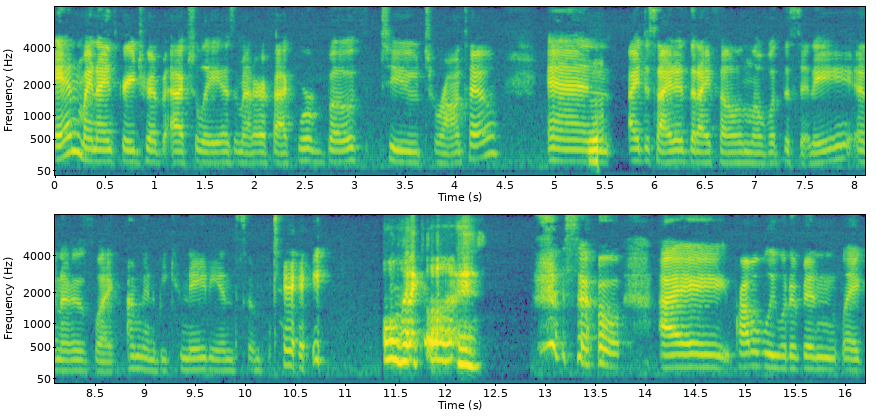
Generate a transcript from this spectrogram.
and my ninth grade trip, actually, as a matter of fact, were both to Toronto. And mm-hmm. I decided that I fell in love with the city, and I was like, I'm going to be Canadian someday. Oh my god. So I probably would have been like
